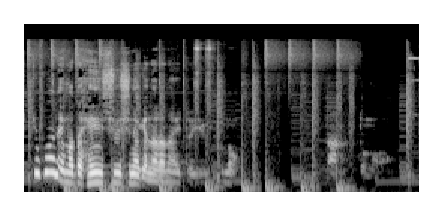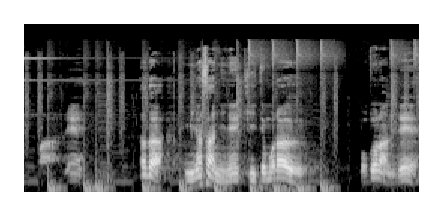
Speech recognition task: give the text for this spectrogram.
結局はね、また編集しなきゃならないという、この、なんとも、まあね。ただ、皆さんにね、聞いてもらう音なんで、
